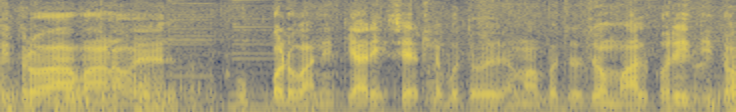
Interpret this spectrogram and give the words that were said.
મિત્રો, આ વાણ હવે ઉપડવાની તૈયારી છે એટલે બધો એમાં બધો જો માલ ભરી દીધો.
